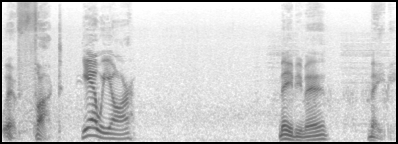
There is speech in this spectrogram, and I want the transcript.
We're fucked. Yeah, we are. Maybe, man. Maybe.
